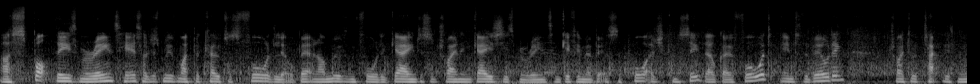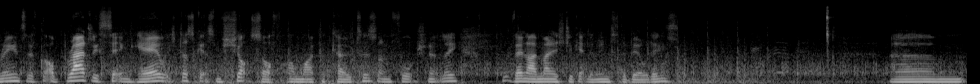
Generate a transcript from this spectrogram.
I spot these marines here, so I'll just move my Pakotas forward a little bit and I'll move them forward again just to try and engage these marines and give him a bit of support. As you can see, they'll go forward into the building, try to attack these marines. They've got a Bradley sitting here, which does get some shots off on my Pakotas, unfortunately. But then I managed to get them into the buildings. Um,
